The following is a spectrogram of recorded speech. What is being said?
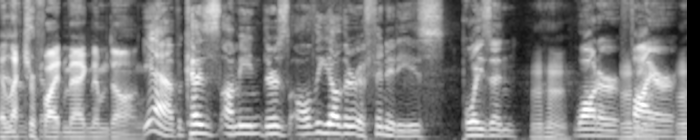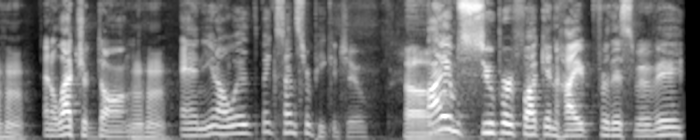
Yeah, Electrified Magnum dong. Yeah, because I mean, there's all the other affinities: poison, Mm-hmm. water, fire, and electric dong. And you know, it makes sense for Pikachu. Um, I am super fucking hyped for this movie.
